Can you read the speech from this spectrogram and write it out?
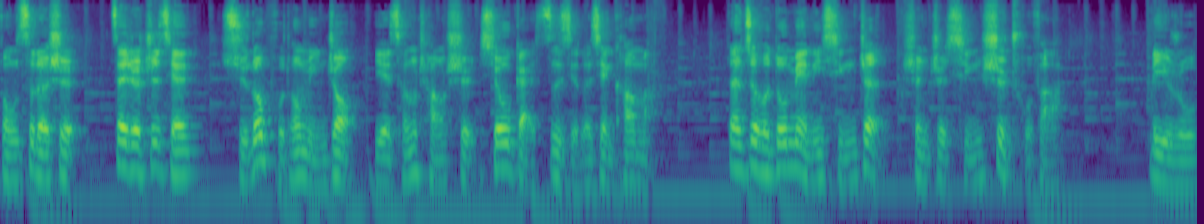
讽刺的是，在这之前，许多普通民众也曾尝试修改自己的健康码。但最后都面临行政甚至刑事处罚。例如，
